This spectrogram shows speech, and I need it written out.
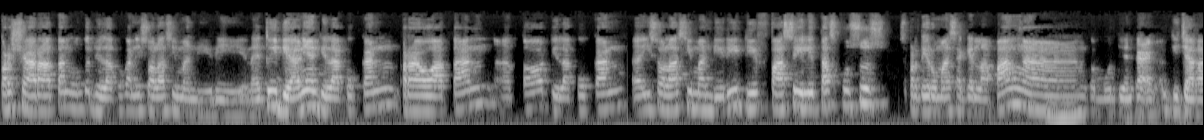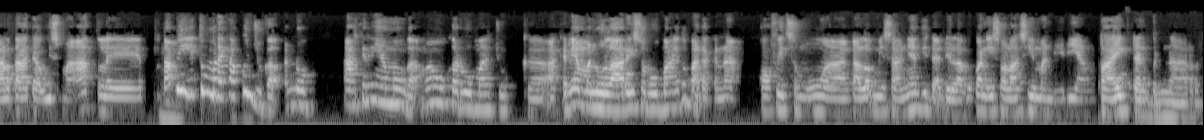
persyaratan untuk dilakukan isolasi mandiri. Nah, itu idealnya dilakukan perawatan atau dilakukan uh, isolasi mandiri di fasilitas khusus seperti rumah sakit lapangan, hmm. kemudian kayak di Jakarta ada Wisma Atlet. Hmm. Tapi itu mereka pun juga penuh. Akhirnya mau nggak mau ke rumah juga. Akhirnya menulari serumah itu pada kena COVID semua. Kalau misalnya tidak dilakukan isolasi mandiri yang baik dan benar.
